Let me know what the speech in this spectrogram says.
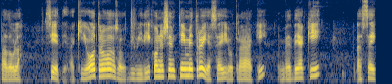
para doblar 7 aquí otro dividí con el centímetro y hacéis otra aquí en vez de aquí 6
